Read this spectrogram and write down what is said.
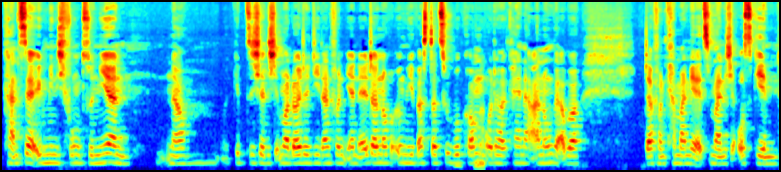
kann es ja irgendwie nicht funktionieren. Na, gibt sicherlich immer Leute, die dann von ihren Eltern noch irgendwie was dazu bekommen ja. oder keine Ahnung, aber davon kann man ja jetzt mal nicht ausgehen.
